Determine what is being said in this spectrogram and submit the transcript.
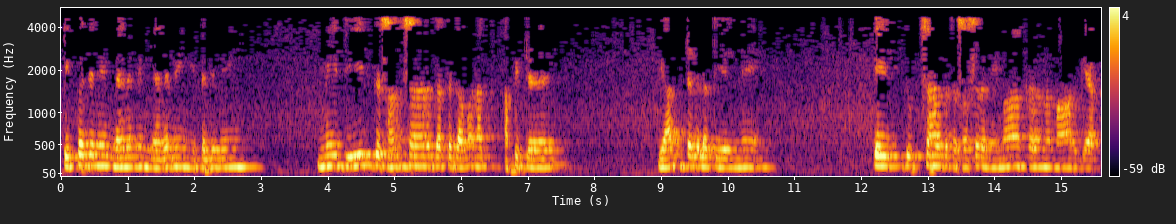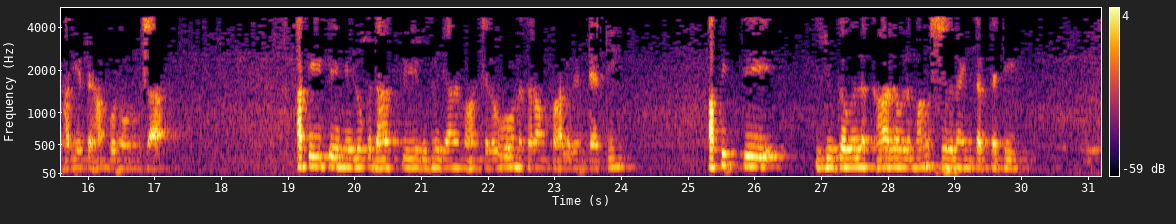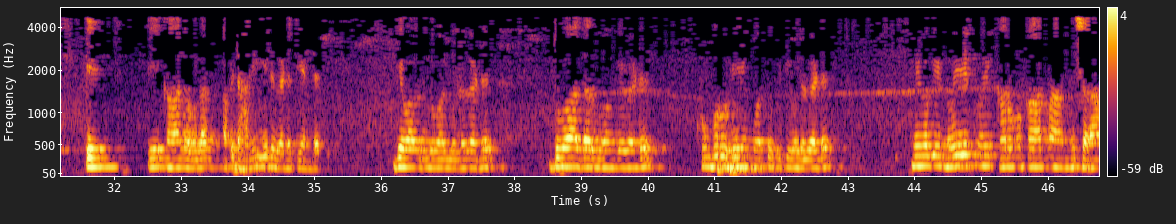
ඉපදෙමින් මැරෙමින් මැරෙමින් ඉපදෙමින් මේ දීර්ඝ සංසාරගත ගමනක් අපිට යන්ට වෙලා තියෙන්නේ ඒ දුක්සහගත සසර නිමා කරන මාර්ගයක් හරියට හම්බුන නිසා අතීතයේ මේ ලෝක ධාත්වයේ බුදුරජාණන් වහන්සේලා ඕනතරම් පහළ වෙන්න ඇති අපිත් යුගවල කාලවල මිනිස්සු වෙලා ඉඳත් ඇති ඒ ඒ කාලවල අපිට හරියට වැඩ තියෙන්න ඇති. ගෙවල් දොරවල් වල වැඩ, දුවා දරුවන්ගේ වැඩ, කුඹුරු හේන් වතු පිටිවල වැඩ මේ වගේ නොයෙක් නොයෙක් කරුණු කාරණා නිසා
